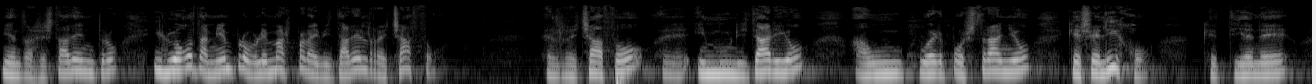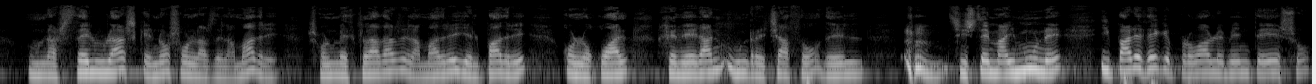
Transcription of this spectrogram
mientras está dentro y luego también problemas para evitar el rechazo, el rechazo eh, inmunitario a un cuerpo extraño que es el hijo, que tiene unas células que no son las de la madre, son mezcladas de la madre y el padre, con lo cual generan un rechazo del sistema inmune y parece que probablemente eso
